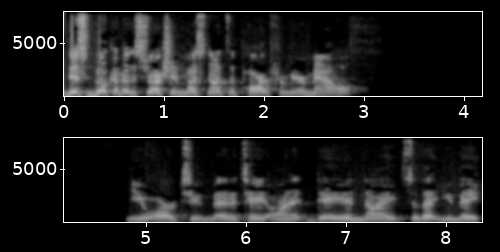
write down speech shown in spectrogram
This book of instruction must not depart from your mouth. You are to meditate on it day and night so that you may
